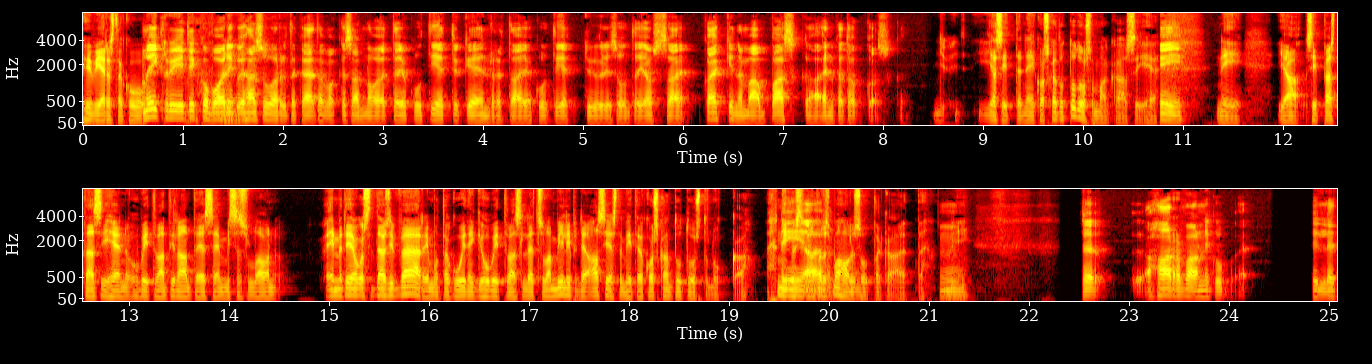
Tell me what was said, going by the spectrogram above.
hyvin järjestä, kun... Niin, kriitikko voi niin. Niin ihan suorilta käytä vaikka sanoa, että joku tietty genre tai joku tietty tyylisuunta jossain, kaikki nämä on paskaa, en katso koskaan ja sitten ei koskaan tule tutustumaankaan siihen. Niin. niin. Ja sitten päästään siihen huvittavaan tilanteeseen, missä sulla on, en mä tiedä onko se täysin väärin, mutta kuitenkin huvittavaa sille, että sulla on mielipide asiasta, mitä ei ole koskaan tutustunutkaan. niin, niin kuin olisi mahdollisuuttakaan. Että, mm. niin. Se harva on niinku, sille,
